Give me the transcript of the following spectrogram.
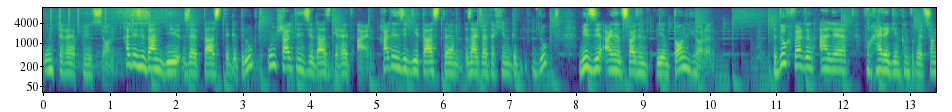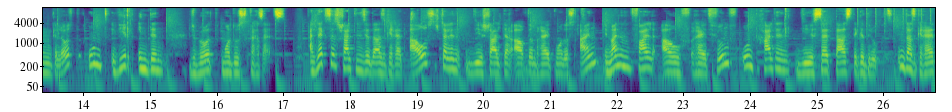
untere Position. Halten Sie dann die Z-Taste gedrückt und schalten Sie das Gerät ein. Halten Sie die Taste seitwärts gedrückt, bis Sie einen zweiten Pianton hören. Dadurch werden alle vorherigen Konfigurationen gelöst und wird in den Jailbird-Modus versetzt. Als nächstes schalten Sie das Gerät aus, stellen die Schalter auf dem RAID-Modus ein, in meinem Fall auf RAID 5 und halten die Z-Taste gedrückt, um das Gerät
